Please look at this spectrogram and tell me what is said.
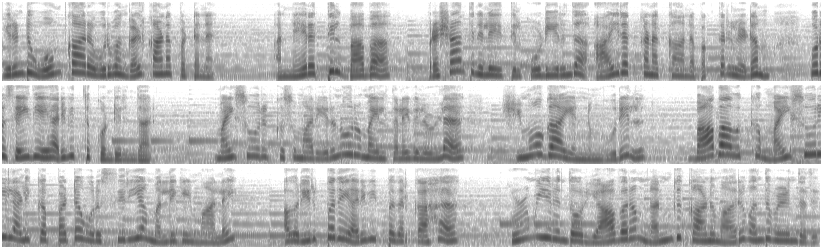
இரண்டு ஓம்கார உருவங்கள் காணப்பட்டன. அந்நேரத்தில் பாபா பிரசாந்த் நிலையத்தில் கூடியிருந்த ஆயிரக்கணக்கான பக்தர்களிடம் ஒரு செய்தியை அறிவித்துக் கொண்டிருந்தார். மைசூருக்கு சுமார் இருநூறு மைல் தொலைவில் உள்ள ஷிமோகா என்னும் ஊரில் பாபாவுக்கு மைசூரில் அளிக்கப்பட்ட ஒரு சிறிய மல்லிகை மாலை அவர் இருப்பதை அறிவிப்பதற்காக குழுமியிருந்தோர் யாவரும் நன்கு காணுமாறு வந்து விழுந்தது.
